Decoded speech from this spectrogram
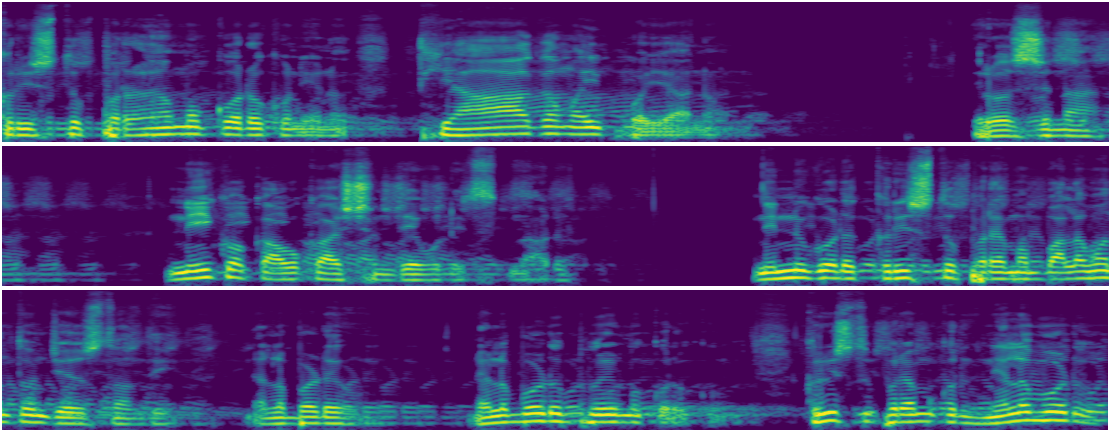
క్రీస్తు ప్రేమ కొరకు నేను త్యాగమైపోయాను. ఈ రోజున నీకు ఒక అవకాశం దేవుడు ఇస్తున్నాడు. నిన్ను కూడా క్రీస్తు ప్రేమ బలవంతం చేస్తుంది. నిలబడు. నిలబడు ప్రేమ కొరకు. క్రీస్తు ప్రేమ కొరకు నిలబడు.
